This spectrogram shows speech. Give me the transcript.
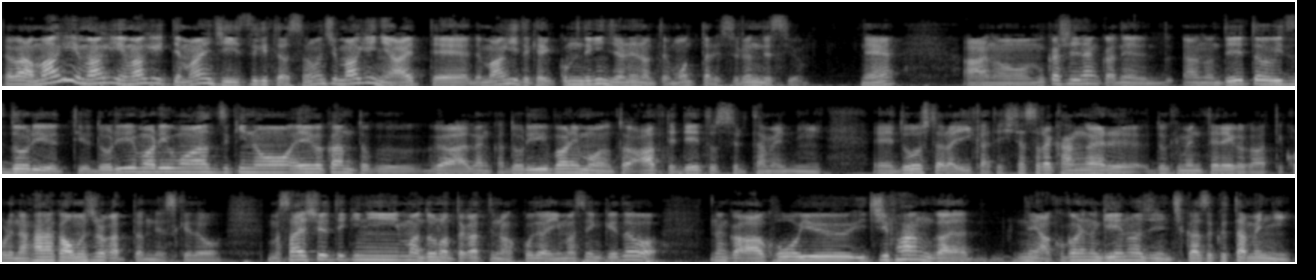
だからマギー、マギー、マギーって毎日言い続けたら、そのうちマギーに会えて、で、マギーと結婚できんじゃねえのって思ったりするんですよ。ね。あの、昔なんかね、あの、デートウィズドリューっていうドリュー・バリモア好きの映画監督がなんかドリュー・バリモアと会ってデートするために、えー、どうしたらいいかってひたすら考えるドキュメンタリー映画があって、これなかなか面白かったんですけど、まあ、最終的に、まあ、どうなったかっていうのはここでは言いませんけど、なんか、あこういう一ファンがね、憧れの芸能人に近づくために、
